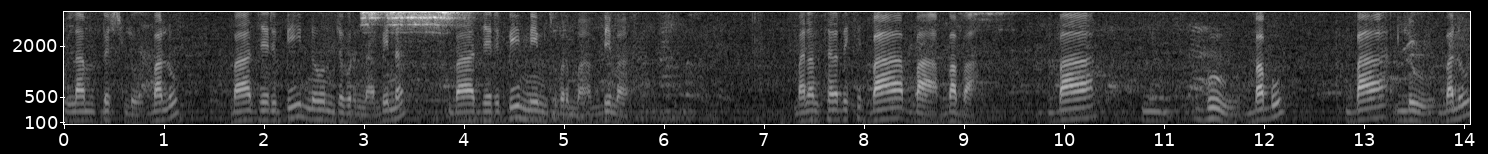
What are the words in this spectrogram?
লাম পেশলু, বালু। বা জের বি, নুন জবর না, বিনা। বা জের বি, মিম জবর মা, বিমা। বানান ছাড়া দেখি। বা বা, বাবা। বা, বু, বাবু। বা, লু, বালু।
